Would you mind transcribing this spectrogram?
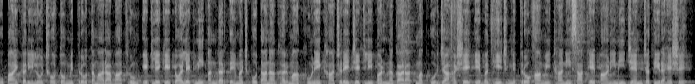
ઉપાય કરી લો છો તો મિત્રો તમારા બાથરૂમ એટલે કે ટોયલેટની અંદર તેમજ પોતાના ઘરમાં ખૂણે ખાચરે જેટલી પણ નકારાત્મક ઊર્જા હશે એ બધી જ મિત્રો આ મીઠાની સાથે પાણીની જેમ જતી રહેશે.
